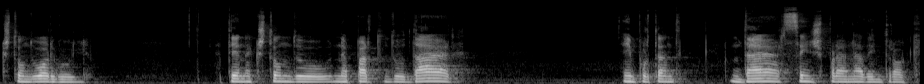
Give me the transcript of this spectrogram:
questão do orgulho. Até na questão do, na parte do dar, é importante dar sem esperar nada em troca.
